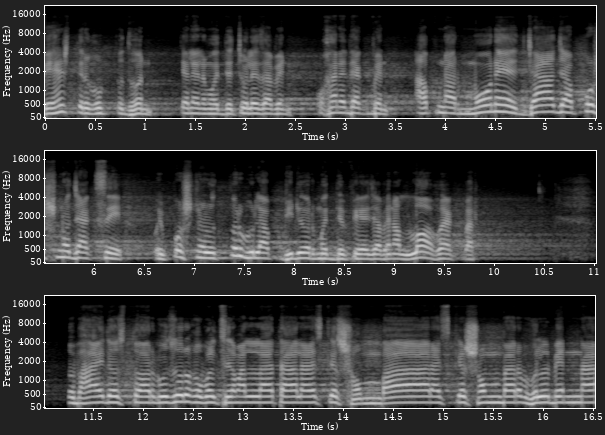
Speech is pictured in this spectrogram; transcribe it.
বেহেস্তের গুপ্তধন চ্যানেলের মধ্যে চলে যাবেন। ওখানে দেখবেন, আপনার মনে যা যা প্রশ্ন জাগছে ওই প্রশ্নের উত্তরগুলা ভিডিওর মধ্যে পেয়ে যাবেন। আল্লাহ একবার তো ভাই দোস্ত, আর বুজুর্গ বলছিলাম, আল্লাহ তাহলে আজকে সোমবার আজকে সোমবার ভুলবেন না।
